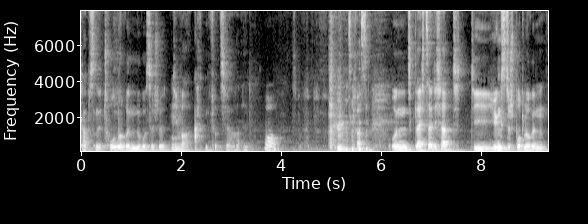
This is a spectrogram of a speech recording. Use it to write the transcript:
gab es eine Turnerin, eine russische, die Mhm. war 48 Jahre alt. Wow. Das ist krass. Und gleichzeitig hat die jüngste Sportlerin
